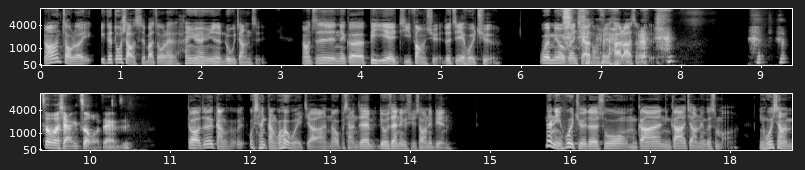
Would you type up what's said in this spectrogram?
然后走了一个多小时吧，走了很远很远的路这样子。然后就是那个毕业即放学，就直接回去了。我也没有跟其他同学哈拉什么的。这么想走这样子？对啊，就是赶快，我想赶快回家，然后不想再留在那个学校那边。那你会觉得说，我们刚刚你刚刚讲那个什么，你会想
